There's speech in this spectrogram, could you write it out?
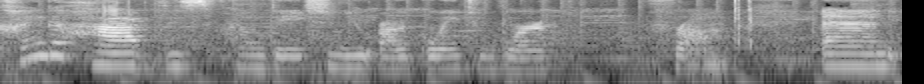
kind of have this foundation you are going to work from. And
